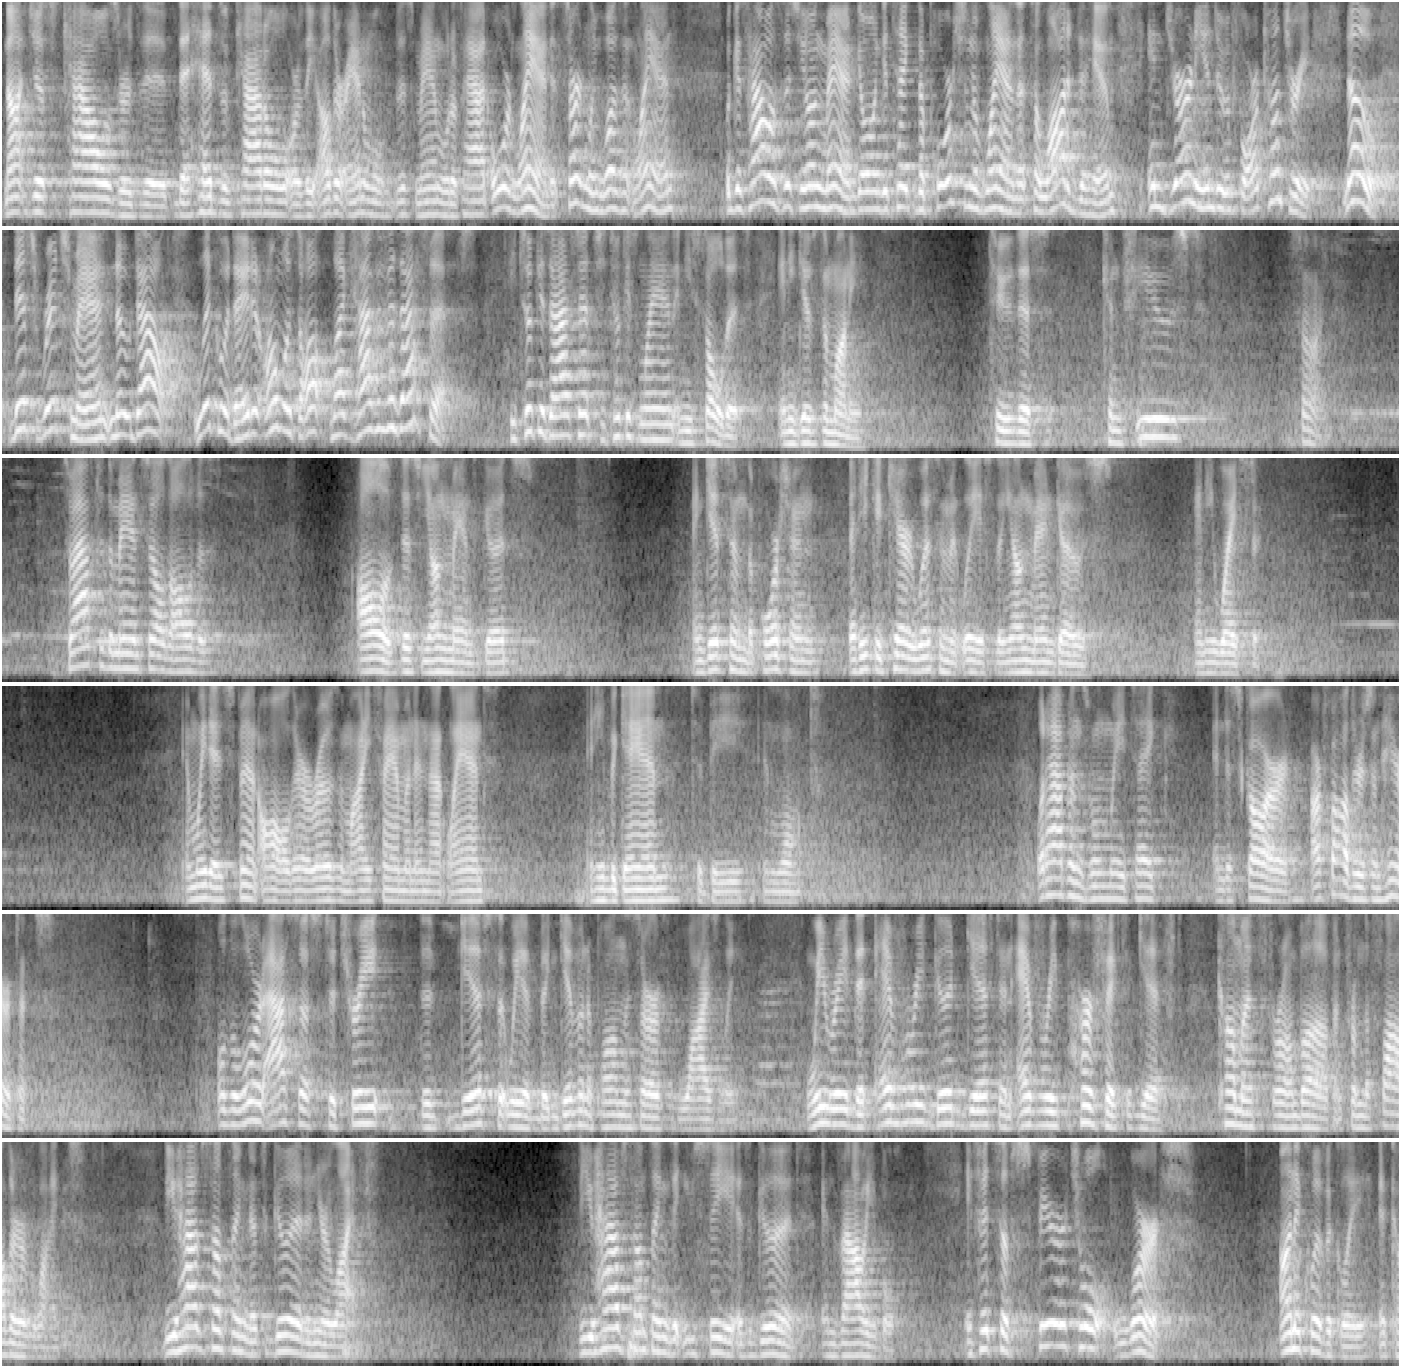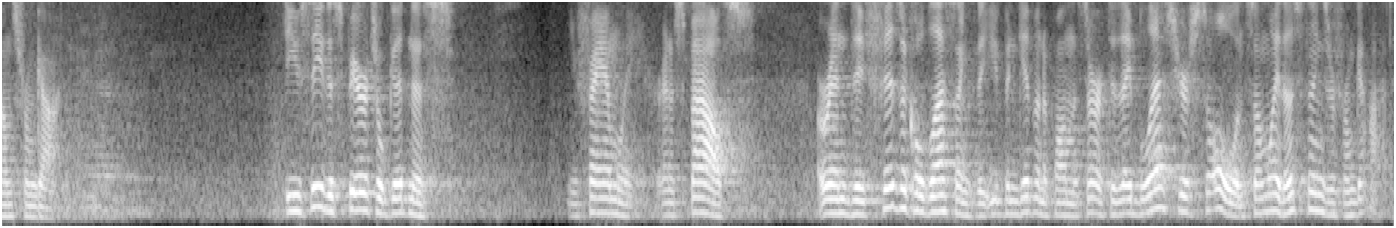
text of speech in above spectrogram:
Not just cows or the, the heads of cattle or the other animals that this man would have had, or land. It certainly wasn't land, because how is this young man going to take the portion of land that's allotted to him and journey into a far country? No, this rich man, no doubt, liquidated almost all, like half of his assets. He took his assets, he took his land, and he sold it, and he gives the money to this confused son. So after the man sells all of his all of this young man's goods and gives him the portion that he could carry with him at least, the young man goes and he wastes it. And when he had spent all, there arose a mighty famine in that land, and he began to be in want. What happens when we take and discard our Father's inheritance. Well, the Lord asks us to treat the gifts that we have been given upon this earth wisely. We read that every good gift and every perfect gift cometh from above and from the Father of lights. Do you have something that's good in your life? Do you have something that you see as good and valuable? If it's of spiritual worth, unequivocally, it comes from God. Do you see the spiritual goodness in your family or in a spouse or in the physical blessings that you've been given upon this earth? Do they bless your soul in some way? Those things are from God.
